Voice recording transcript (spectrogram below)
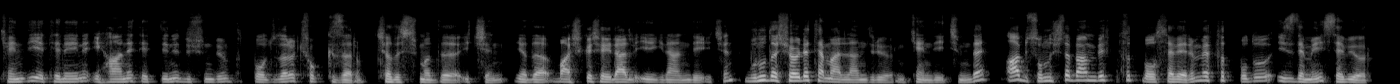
kendi yeteneğine ihanet ettiğini düşündüğüm futbolculara çok kızarım. Çalışmadığı için ya da başka şeylerle ilgilendiği için. Bunu da şöyle temellendiriyorum kendi içimde. Abi sonuçta ben bir futbol severim ve futbolu izlemeyi seviyorum.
